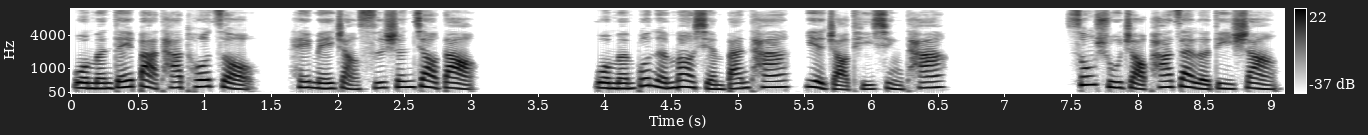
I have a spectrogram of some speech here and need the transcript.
我们得把他拖走，黑莓长嘶声叫道。我们不能冒险搬他，叶爪提醒他。松鼠爪趴在了地上。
